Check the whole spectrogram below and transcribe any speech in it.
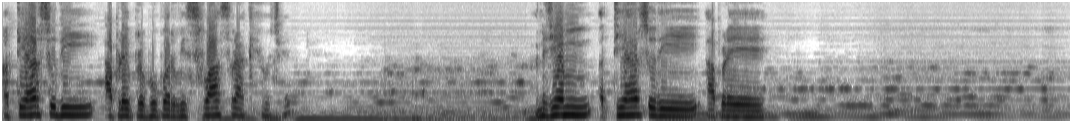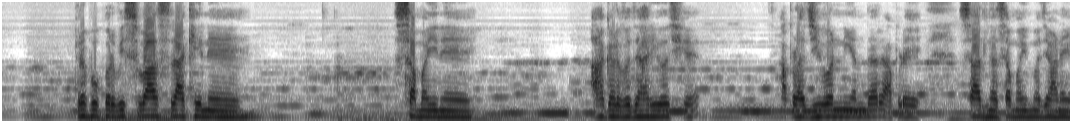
અત્યાર સુધી આપણે પ્રભુ પર વિશ્વાસ રાખ્યો છે, અને જેમ અત્યાર સુધી આપણે પ્રભુ પર વિશ્વાસ રાખીને સમયને આગળ વધાર્યો છે આપણા જીવનની અંદર આપણે સાંજના સમયમાં જાણે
